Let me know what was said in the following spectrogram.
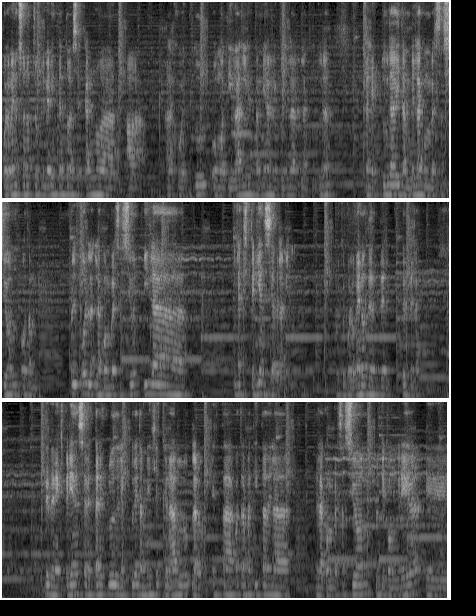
por lo menos son nuestros primeros intentos de acercarnos a, a, la juventud o motivarles también a lo que es la, escritura, la lectura y también la conversación o, o la, conversación y la, y la experiencia de la misma. Porque por lo menos desde, desde, la, desde mi experiencia de estar en club de lectura y también gestionarlo, claro, esta otra patita de la, de la conversación, lo que congrega, eh,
